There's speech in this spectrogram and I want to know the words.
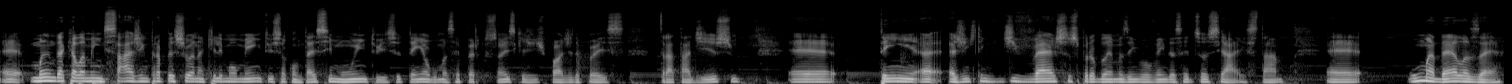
é, manda aquela mensagem para a pessoa naquele momento. Isso acontece muito, isso tem algumas repercussões que a gente pode depois tratar disso. É, tem, a, é, a, gente tem diversos problemas envolvendo as redes sociais, tá? É, Uma delas é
